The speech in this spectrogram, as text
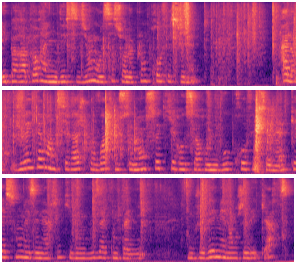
Et par rapport à une décision aussi sur le plan professionnel. Alors, je vais faire un tirage pour voir justement ce qui ressort au niveau professionnel, quelles sont les énergies qui vont vous accompagner. Donc, je vais mélanger les cartes.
